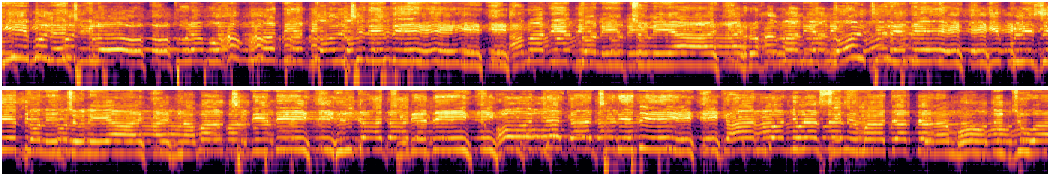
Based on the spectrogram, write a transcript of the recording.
কি বলেছিল? তোরা মোহাম্মদের দল ছেড়ে দে, আমাদের দলে চলে আয়, রহমানের দল ছেড়ে দে, ইবলিসের দলে চলে আয়, নামাজ ছেড়ে দে রোজা ছেড়ে দে, হজ জায়গা ছেড়ে দে, গান বাজনা, সিনেমা যাত্রা, মদ, জুয়া,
